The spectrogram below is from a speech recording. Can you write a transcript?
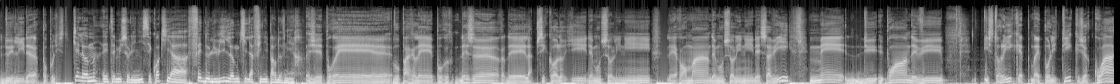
du leader populiste. Quel homme était Mussolini? C'est quoi qui a fait de lui l'homme qu'il a fini par devenir? Je pourrais vous parler pour des heures de la psychologie de Mussolini, les romans de Mussolini, de sa vie, mais du point de vue historique et, politique, je crois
